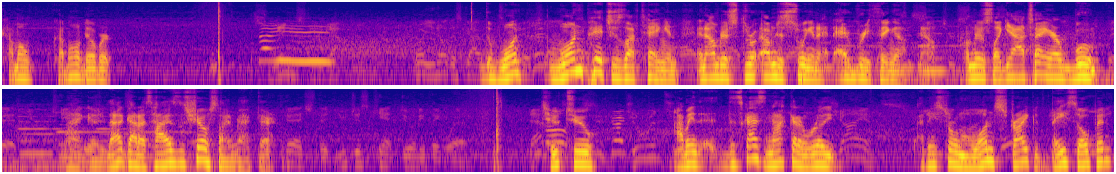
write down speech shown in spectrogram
Come on. Come on, Dilbert. The one one pitch is left hanging, and I'm just throw, I'm just swinging at everything up now. I'm just like, yeah, it's hanger, boom. My God, that got as high as the show sign back there. Two two. I mean, this guy's not going to really. I mean, he's throwing one strike with base open.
